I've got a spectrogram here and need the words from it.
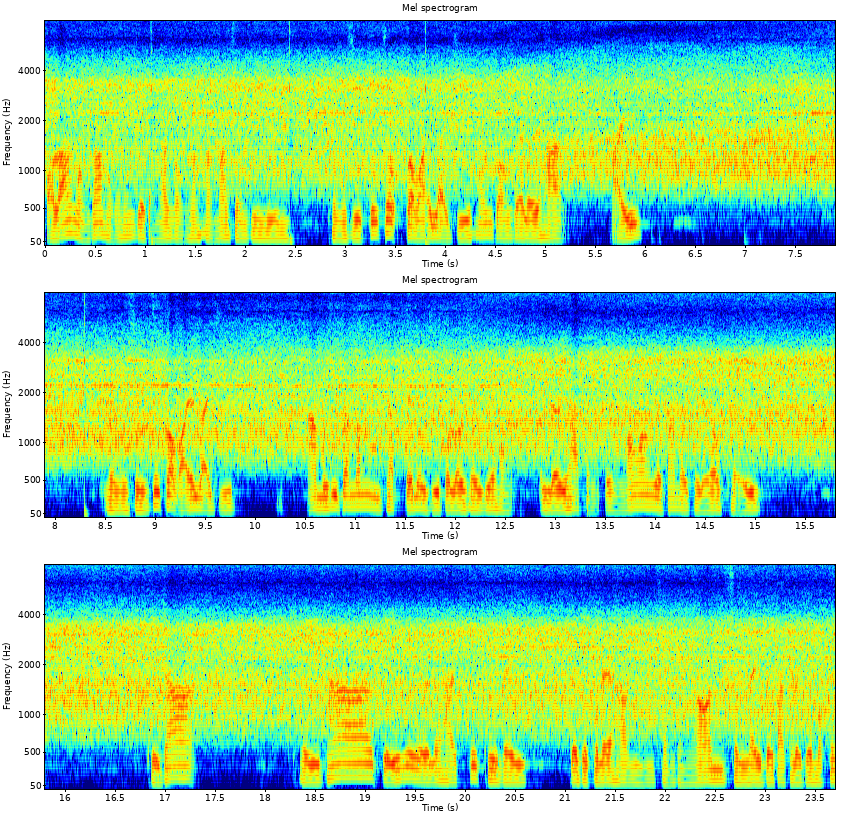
荷蘭皇家航空嘅大馬航空航班上見面，同時督祝各位嚟自香港嘅旅客喺同時祝各位嚟自阿姆斯特丹以及比利時布魯塞嘅旅客平平安安嘅翻到佢哋屋企。其他其他幾個旅客祝佢哋繼續嘅旅行程平安順利到達佢哋嘅目的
